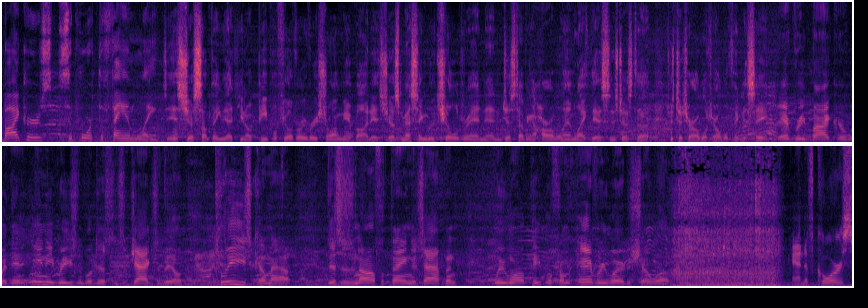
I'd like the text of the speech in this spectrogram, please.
bikers support the family. It's just something that you know people feel very, very strongly about. It's just messing with children and just having a horrible end like this is just a just a terrible, terrible thing to see. Every biker within any reasonable distance of Jacksonville, please come out. This is an awful thing that's happened. We want people from everywhere to show up. And of course,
